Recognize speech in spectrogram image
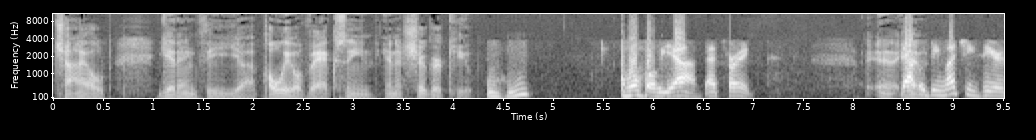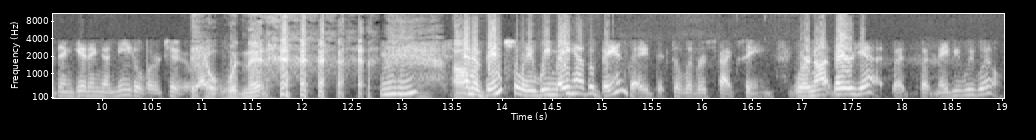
child getting the uh, polio vaccine in a sugar cube. Mm-hmm. Oh yeah, that's right. And, that would be much easier than getting a needle or two, right? Wouldn't it? mm-hmm. um, and eventually, we may have a band aid that delivers vaccines. We're not there yet, but but maybe we will.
